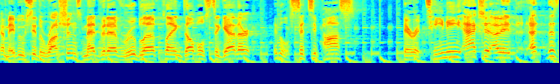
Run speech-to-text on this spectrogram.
Yeah, maybe we see the Russians, Medvedev, Rublev playing doubles together. Maybe a little Tsitsipas, Berrettini action. I mean, uh, this,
